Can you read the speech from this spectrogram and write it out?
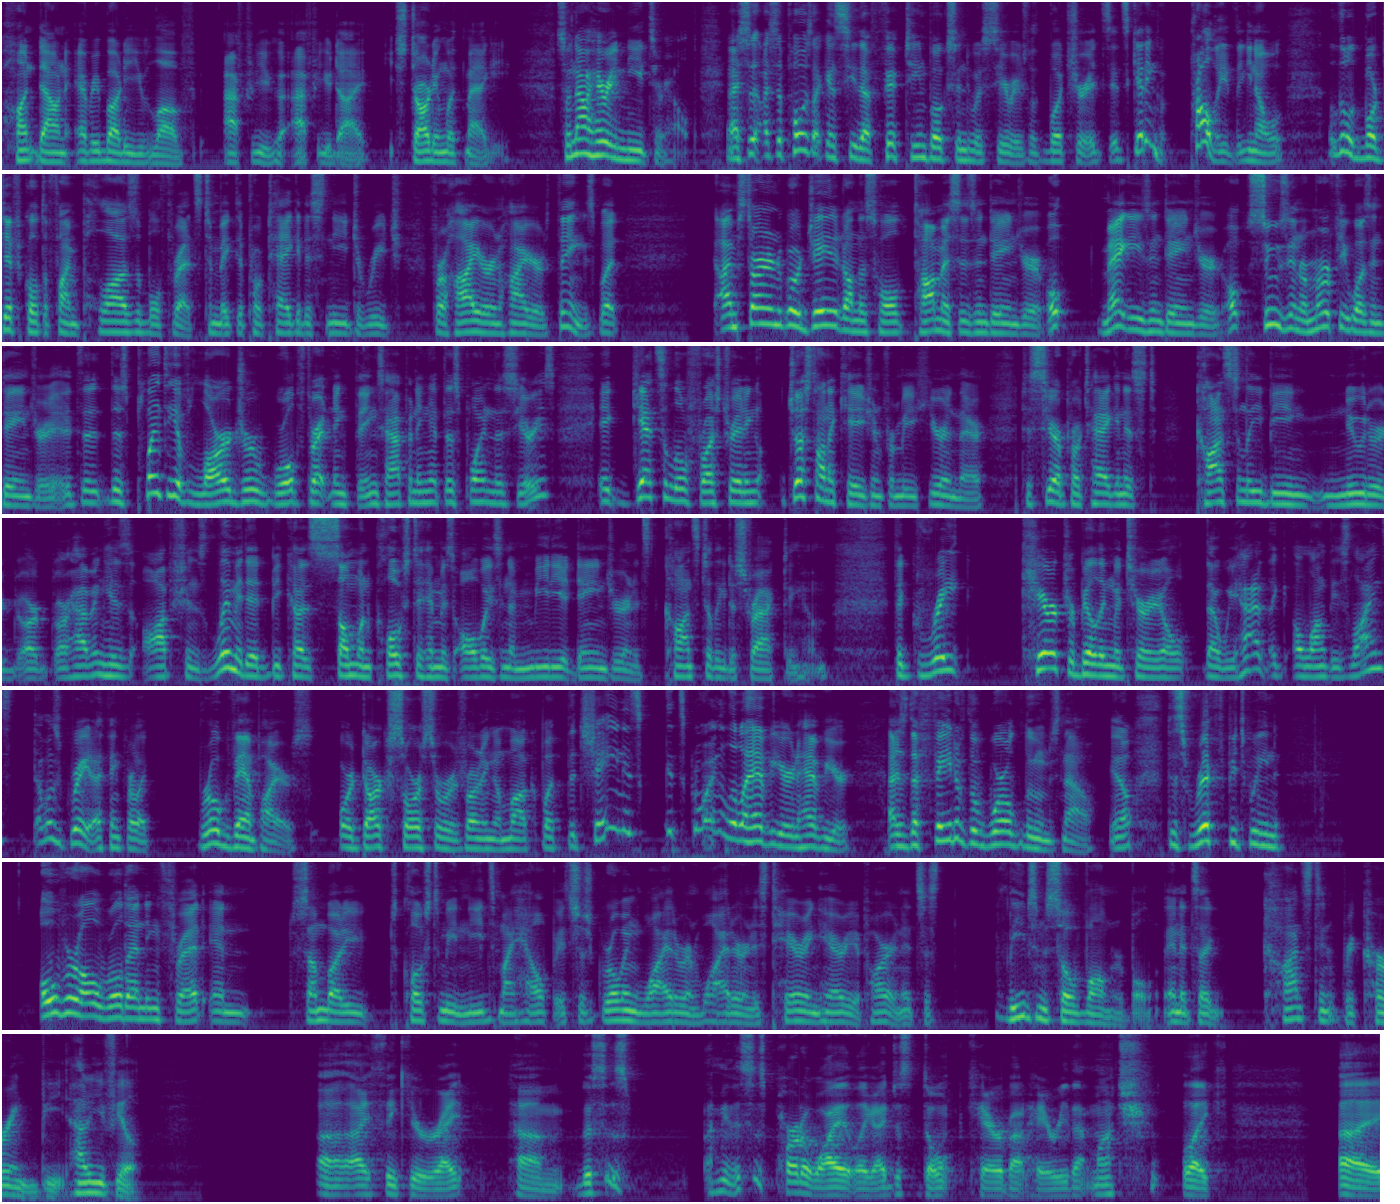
hunt down everybody you love after you after you die, starting with Maggie." So now Harry needs her help. And I, su- I, suppose I can see that 15 books into a series with Butcher, it's it's getting probably you know a little more difficult to find plausible threats to make the protagonist need to reach for higher and higher things. But I'm starting to grow jaded on this whole Thomas is in danger. Oh, Maggie's in danger. Oh, Susan or Murphy was in danger. A, there's plenty of larger world-threatening things happening at this point in the series. It gets a little frustrating just on occasion for me here and there to see our protagonist constantly being neutered or, or having his options limited because someone close to him is always in immediate danger and it's constantly distracting him. The great character building material that we had like along these lines, that was great, I think, for like rogue vampires or dark sorcerers running amok, but the chain is it's growing a little heavier and heavier as the fate of the world looms now. You know, this rift between overall world ending threat and somebody close to me needs my help. It's just growing wider and wider and is tearing Harry apart and it just leaves him so vulnerable, and it's a constant recurring beat. How do you feel? Uh, I think you're right. Um, this is, I mean, this is part of why like I just don't care about Harry that much. like, uh,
